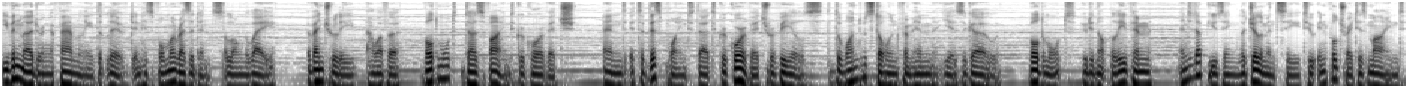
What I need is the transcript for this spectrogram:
even murdering a family that lived in his former residence along the way. Eventually, however, Voldemort does find Gregorovitch and it's at this point that Gregorovitch reveals that the wand was stolen from him years ago. Voldemort, who did not believe him, ended up using legilimency to infiltrate his mind,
